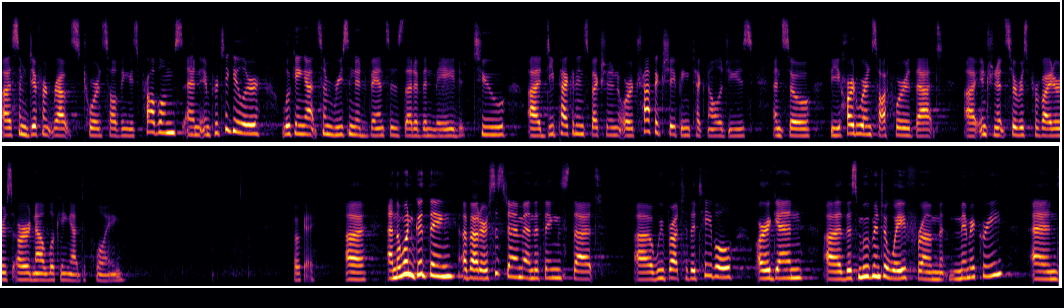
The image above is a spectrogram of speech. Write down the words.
uh, some different routes towards solving these problems, and in particular, looking at some recent advances that have been made to uh, deep packet inspection or traffic shaping technologies, and so the hardware and software that uh, internet service providers are now looking at deploying. Okay, uh, and the one good thing about our system and the things that uh, we brought to the table are, again, uh, this movement away from mimicry and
